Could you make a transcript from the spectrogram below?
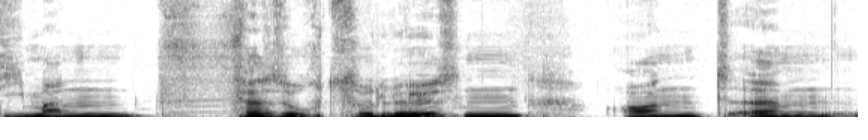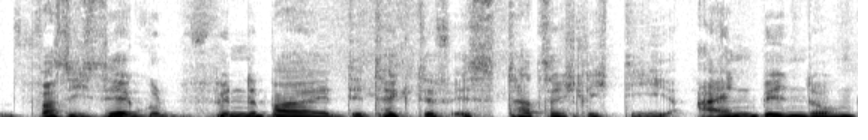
die man versucht zu lösen. Und ähm, was ich sehr gut finde bei Detective ist tatsächlich die Einbindung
